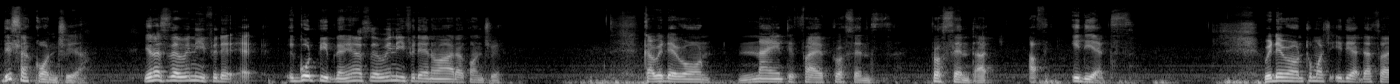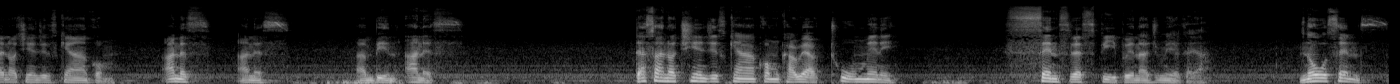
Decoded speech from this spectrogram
this a country. Uh, you know, say we need for the uh, good people, you know, say we need for the no other country. Because we're around 95% of, idiots. We're around too much idiot, that's why no changes can't come. Honest, honest. I'm being honest. That's why no changes can't come because we have too many senseless people in Jamaica. Yeah? No sense.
